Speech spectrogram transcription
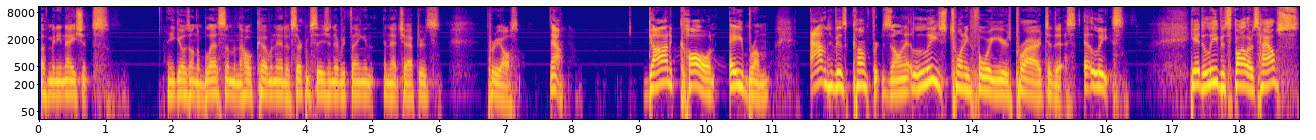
of many nations. And he goes on to bless them and the whole covenant of circumcision, everything in, in that chapter is pretty awesome. Now, God called Abram out of his comfort zone at least 24 years prior to this. At least. He had to leave his father's house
